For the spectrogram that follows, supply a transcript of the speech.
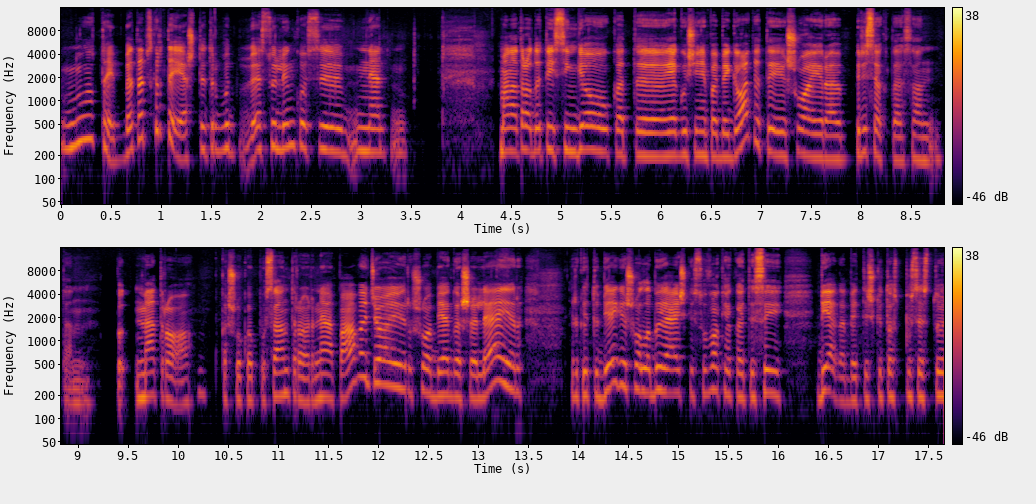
Nu taip, bet apskritai aš tai turbūt esu linkusi net. Man atrodo teisingiau, kad e, jeigu išeini pabėgioti, tai šuo yra prisektas ant ten metro kažkokio pusantro ar ne pavadžio ir šuo bėga šalia ir, ir kai tu bėgi, šuo labai aiškiai suvokia, kad jisai bėga, bet iš kitos pusės tu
